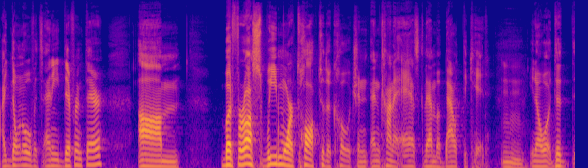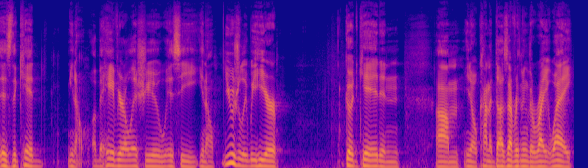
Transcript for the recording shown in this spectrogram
I don't know if it's any different there. Um but for us we more talk to the coach and, and kind of ask them about the kid. You know did, is the kid you know a behavioral issue? Is he you know usually we hear good kid and um, you know kind of does everything the right way.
